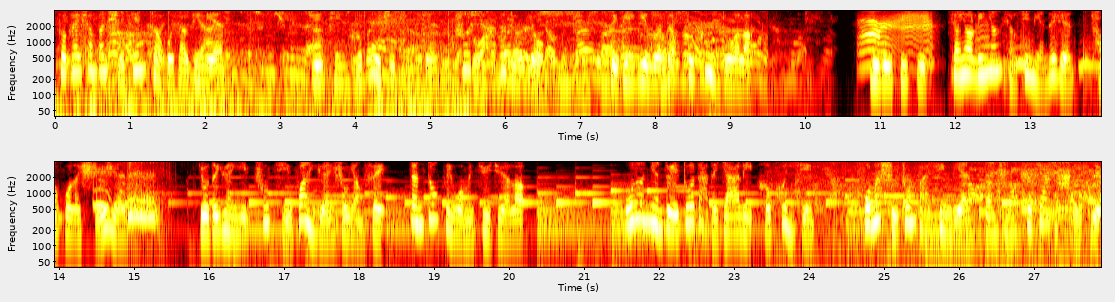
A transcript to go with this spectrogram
错开上班时间照顾小金莲。知情和不知情的人说啥的都有，随便议论的就更多了。陆陆续续想要领养小金莲的人超过了十人，有的愿意出几万元收养费，但都被我们拒绝了。无论面对多大的压力和困境，我们始终把静莲当成自家的孩子。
